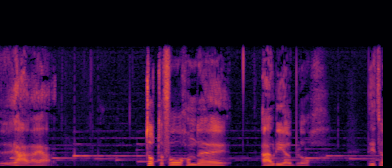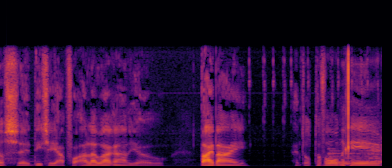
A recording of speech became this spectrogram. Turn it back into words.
ja, nou ja. Tot de volgende audioblog. Dit was DJ Jaap voor Aloha Radio. Bye bye. En tot de volgende keer.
